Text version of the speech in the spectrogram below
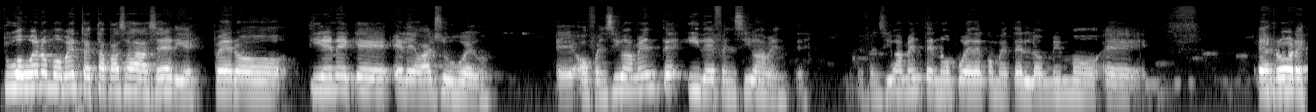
tuvo buenos momentos esta pasada serie, pero tiene que elevar su juego eh, ofensivamente y defensivamente. Defensivamente no puede cometer los mismos eh, errores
